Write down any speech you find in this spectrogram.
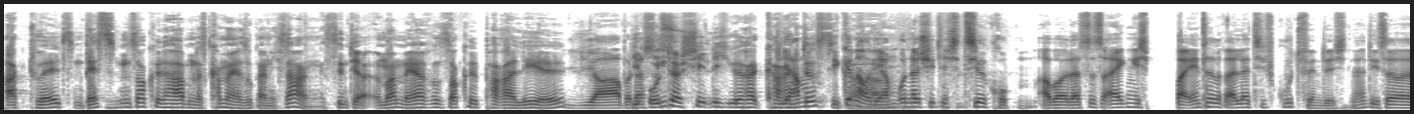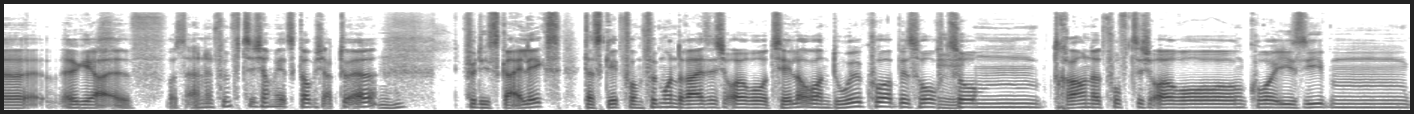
aktuellsten, besten Sockel haben. Das kann man ja so gar nicht sagen. Es sind ja immer mehrere Sockel parallel, Ja, aber die das ist, unterschiedliche Char- die haben, Charakteristika genau, haben. Die haben unterschiedliche Zielgruppen. Aber das ist eigentlich bei Intel relativ gut, finde ich. Ne? Dieser LGA 11, was 51 haben wir jetzt, glaube ich, aktuell. Für die Skylakes, das geht vom 35 Euro Celeron Dual Core bis hoch zum 350 Euro Core i7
